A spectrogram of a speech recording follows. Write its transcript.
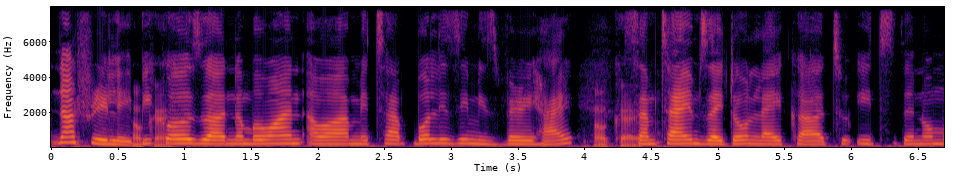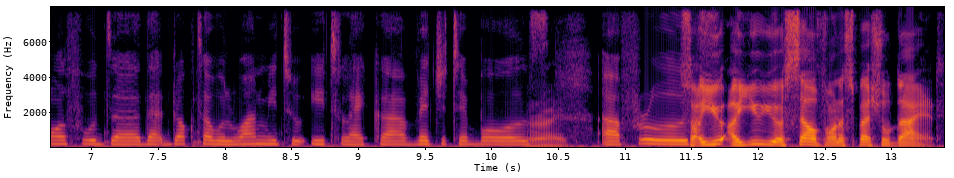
not really Okay. because uh, number one, our metabolism is very high. Okay. Sometimes I don't like uh, to eat the normal foods uh, that doctor will want me to eat, like uh, vegetables, Right. uh, fruits. So are you are you yourself on a special diet?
